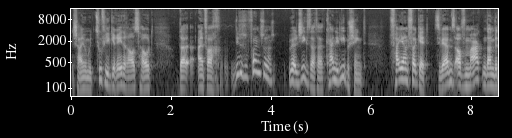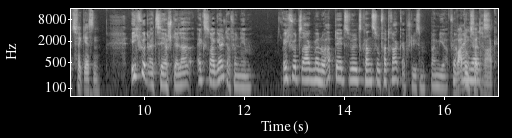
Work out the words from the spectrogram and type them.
Xiaomi mit zu viel Geräte raushaut. Da einfach, wie du vorhin schon über LG gesagt hast, keine Liebe schenkt. Fire and forget. Sie werben es auf den Markt und dann wird es vergessen. Ich würde als Hersteller extra Geld dafür nehmen. Ich würde sagen, wenn du Updates willst, kannst du einen Vertrag abschließen bei mir. Für Wartungsvertrag.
